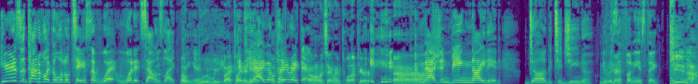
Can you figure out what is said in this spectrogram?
here's kind of like a little taste of what what it sounds like right oh, here. we, we- I played it. Yeah, here? I play it right there. Oh, hold on a second. Let me pull it up here. Uh, Imagine being knighted, Doug to Gina. It was the funniest thing. Gina,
